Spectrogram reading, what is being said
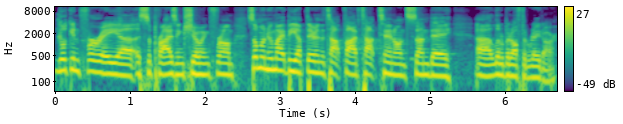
looking for a, uh, a, surprising showing from? Someone who might be up there in the top five, top ten on Sunday, uh, a little bit off the radar.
